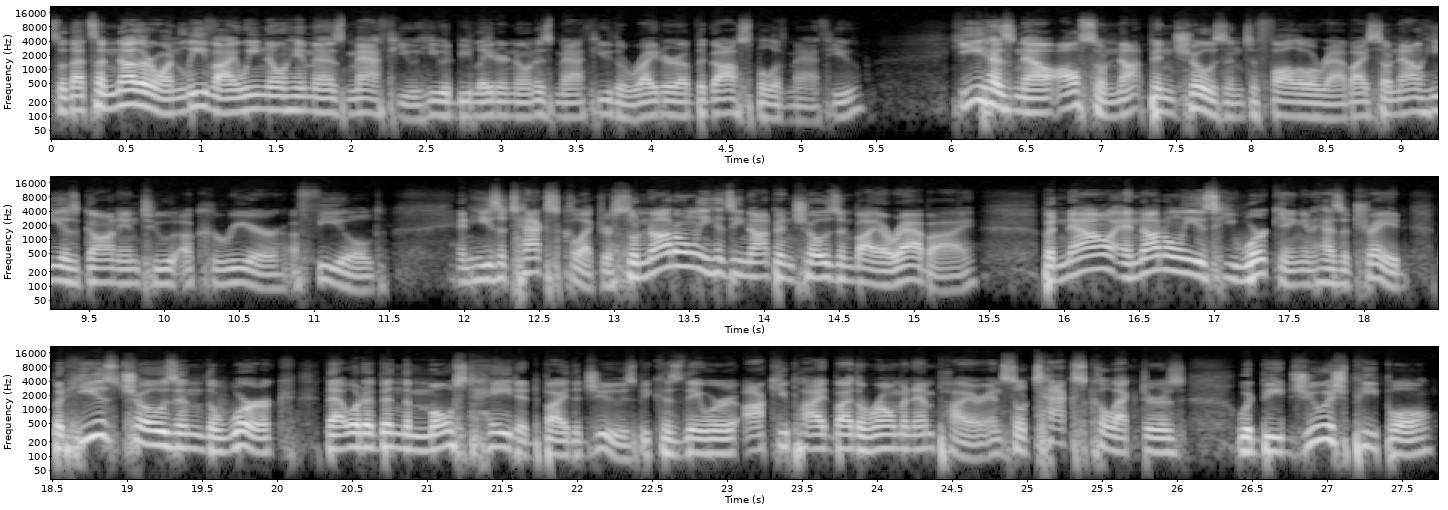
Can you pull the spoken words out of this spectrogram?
So that's another one. Levi, we know him as Matthew. He would be later known as Matthew, the writer of the Gospel of Matthew he has now also not been chosen to follow a rabbi, so now he has gone into a career, a field, and he's a tax collector. So not only has he not been chosen by a rabbi, but now, and not only is he working and has a trade, but he has chosen the work that would have been the most hated by the Jews because they were occupied by the Roman Empire. And so tax collectors would be Jewish people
